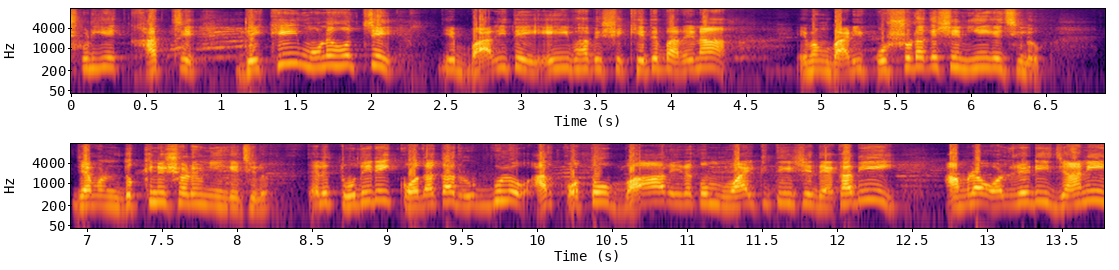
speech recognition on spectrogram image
ছড়িয়ে খাচ্ছে, দেখেই মনে হচ্ছে যে বাড়িতে এইভাবে সে খেতে পারে না। এবং বাড়ির পোষ্যটাকে সে নিয়ে গেছিল, যেমন দক্ষিণেশ্বরেও নিয়ে গেছিল। তাহলে তোদের এই কদাকার রূপগুলো আর কতবার এরকম ওয়াইটিতে এসে দেখাবি? আমরা অলরেডি জানি।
